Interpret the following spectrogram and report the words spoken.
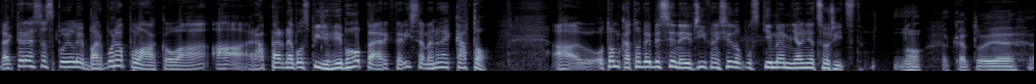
ve které se spojili Barbara Poláková a rapper nebo spíš hiphoper, který se jmenuje Kato. A o tom Katovi by si nejdřív, než si to pustíme, měl něco říct. No, Kato je eh,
